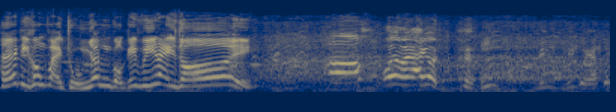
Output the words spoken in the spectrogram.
thế thì không phải chủ nhân của cái ví này rồi. Ôi ôi anh ơi. Ví, ví của em đấy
